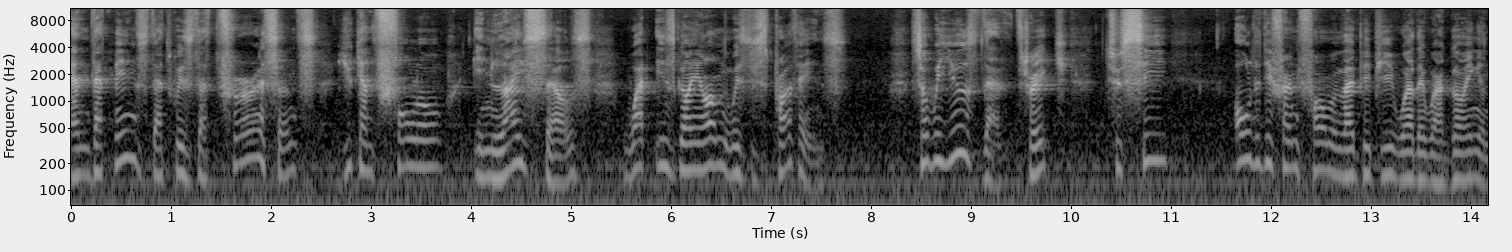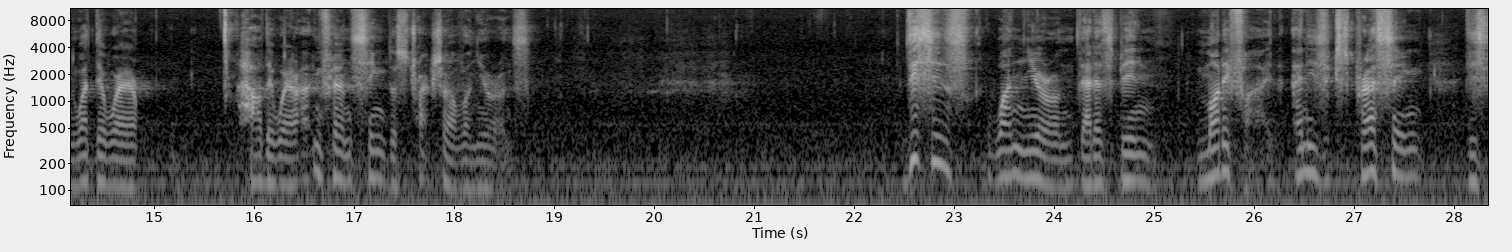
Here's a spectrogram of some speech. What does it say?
And that means that with that fluorescence, you can follow in live cells what is going on with these proteins. So we used that trick to see all the different forms of APP, where they were going and what they were, how they were influencing the structure of the neurons. This is one neuron that has been modified and is expressing this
